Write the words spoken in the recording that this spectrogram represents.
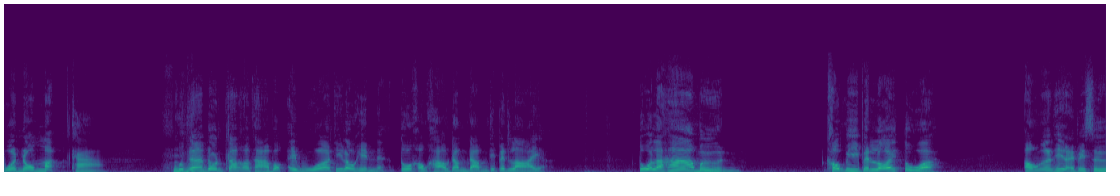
วัวนมอะค่ะ คุณธนาโดนตั้งคำถามบอกไอ้วัวที่เราเห็นเนี่ยตัวขาวๆดำๆที่เป็นลายอะตัวละห้าหมื่นเขามีเป็นร้อยตัว เอาเงินที่ไหนไปซื้อ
